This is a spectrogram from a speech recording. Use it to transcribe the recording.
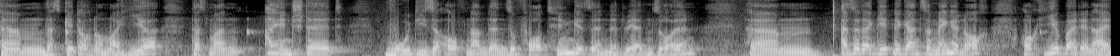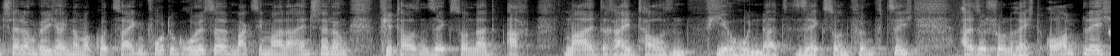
Ähm, das geht auch nochmal hier, dass man einstellt, wo diese Aufnahmen denn sofort hingesendet werden sollen. Ähm, also da geht eine ganze Menge noch. Auch hier bei den Einstellungen will ich euch noch mal kurz zeigen. Fotogröße, maximale Einstellung 4608 mal 3456. Also schon recht ordentlich.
